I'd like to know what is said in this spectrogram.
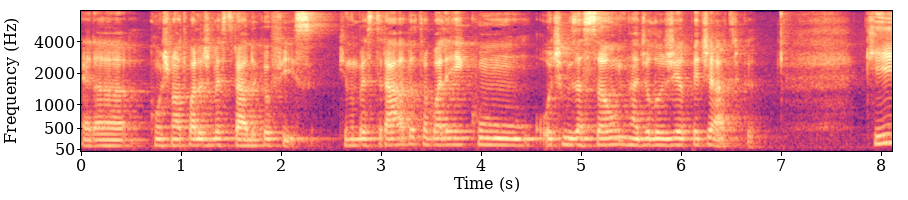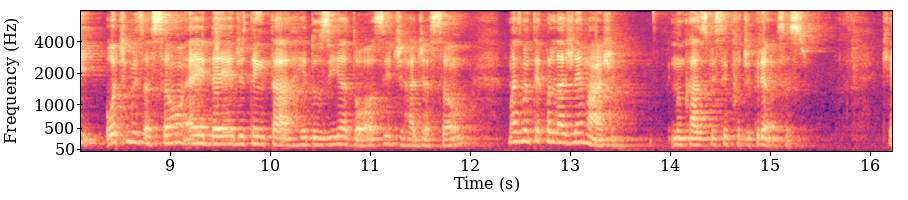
era continuar o trabalho de mestrado que eu fiz. Que no mestrado eu trabalhei com otimização em radiologia pediátrica. Que otimização é a ideia de tentar reduzir a dose de radiação, mas manter a qualidade da imagem, no caso específico de crianças. Que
